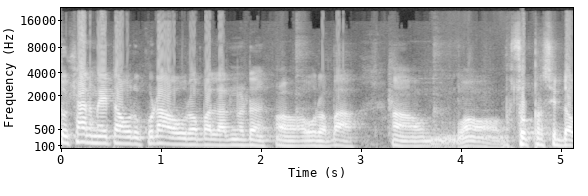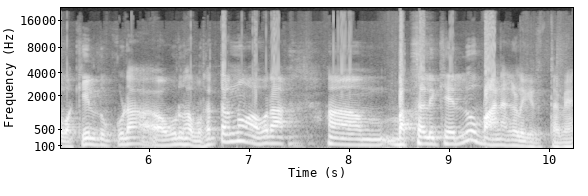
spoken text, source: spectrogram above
ತುಷಾರ್ ಮೆಹ್ತಾ ಅವರು ಕೂಡ ಅವರೊಬ್ಬ ಲರ್ನಡ್ ಅವರೊಬ್ಬ ಸುಪ್ರಸಿದ್ಧ ವಕೀಲರು ಕೂಡ ಅವರು ಅವ್ರ ಹತ್ರನೂ ಅವರ ಬತ್ತಳಿಕೆಯಲ್ಲೂ ಬಾಣಗಳಿರ್ತವೆ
